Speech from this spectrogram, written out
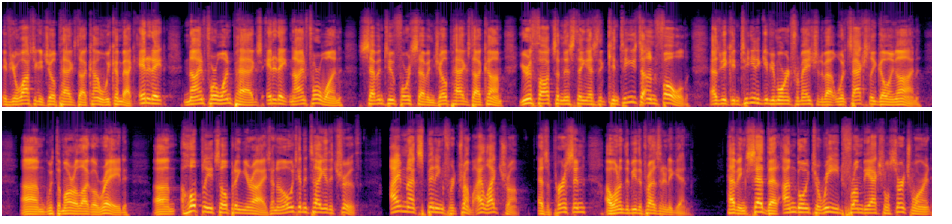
if you're watching at joepags.com when we come back. 888-941-PAGS, 888-941-7247, joepags.com. Your thoughts on this thing as it continues to unfold, as we continue to give you more information about what's actually going on um, with the Mar-a-Lago raid. Um, hopefully it's opening your eyes. And I'm always going to tell you the truth. I'm not spinning for Trump. I like Trump. As a person, I wanted to be the president again. Having said that, I'm going to read from the actual search warrant,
